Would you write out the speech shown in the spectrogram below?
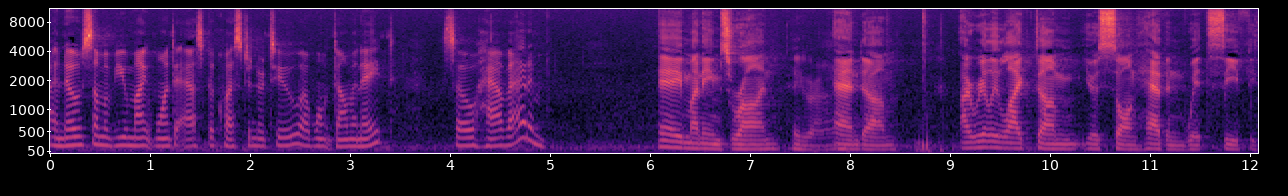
I know some of you might want to ask a question or two. I won't dominate. So have at him. Hey, my name's Ron. Hey, Ron. And um, I really liked um, your song Heaven with CeCe,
